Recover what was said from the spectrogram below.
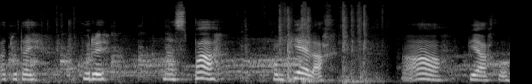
A tutaj kury na spa w kąpielach. O, w piachu.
